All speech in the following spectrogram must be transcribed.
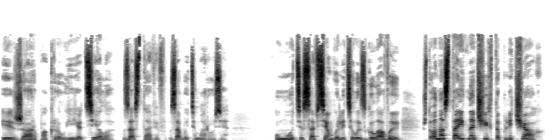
и жар покрыл ее тело, заставив забыть о морозе. У Моти совсем вылетело из головы, что она стоит на чьих-то плечах,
